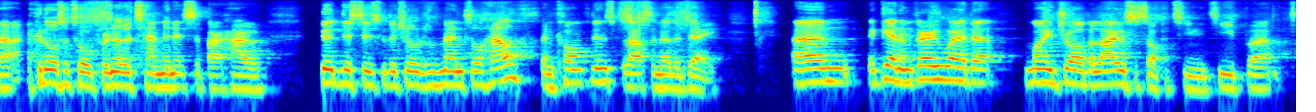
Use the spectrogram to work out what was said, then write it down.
Uh, I could also talk for another 10 minutes about how good this is for the children's mental health and confidence, but that's another day. Um, again, I'm very aware that my job allows this opportunity, but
